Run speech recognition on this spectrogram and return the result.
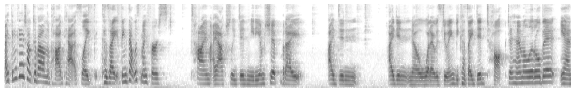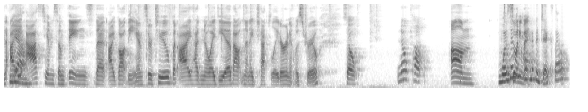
I think I talked about on the podcast like cuz I think that was my first time I actually did mediumship, but I I didn't I didn't know what I was doing because I did talk to him a little bit and I Yeah. asked him some things that I got the answer to, but I had no idea about and then I checked later and it was true. So no pup. Um Wasn't so he kind of a dick though?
